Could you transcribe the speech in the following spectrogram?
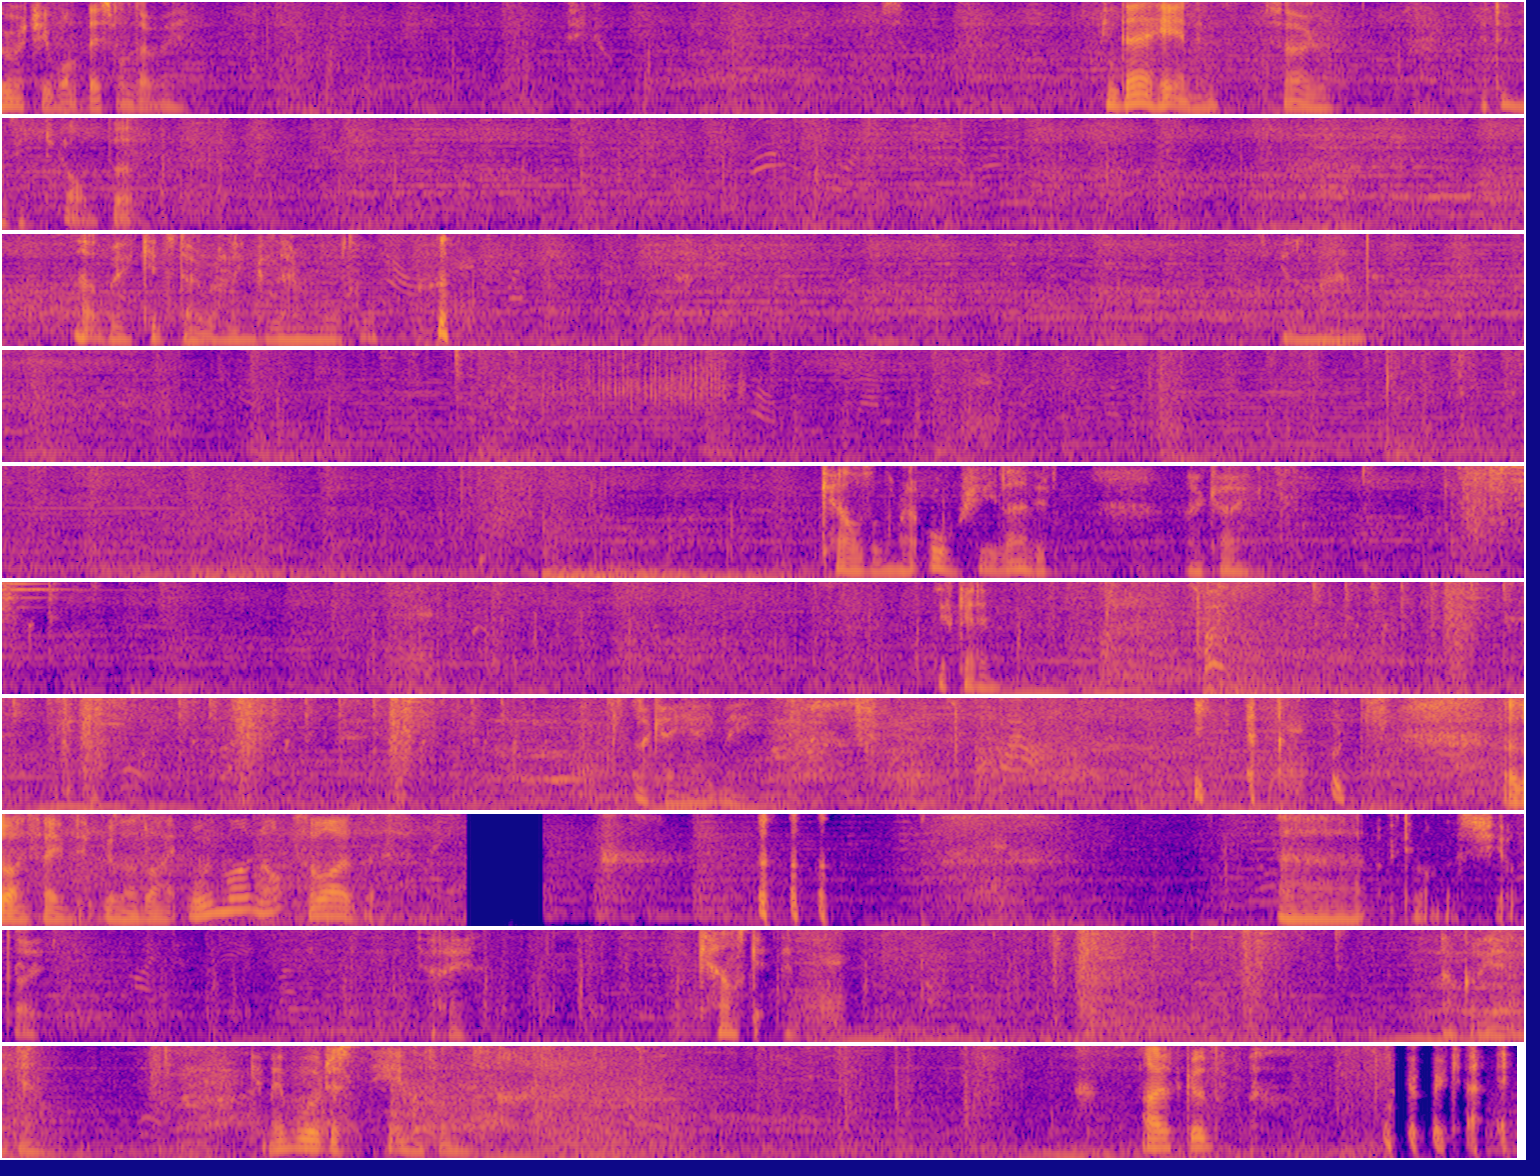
We actually want this one, don't we? I mean, they're hitting him, so they're doing a good job, but. That way kids don't run in because they're immortal. On the ground. Oh, she landed. Okay. Let's get him. Okay, he ate me. yeah. That's why I saved it, because I was like, we might not survive this. Cows get him. Oh god, he ate me again. Okay, maybe we'll just hit him from the side. Oh, that's good. okay.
